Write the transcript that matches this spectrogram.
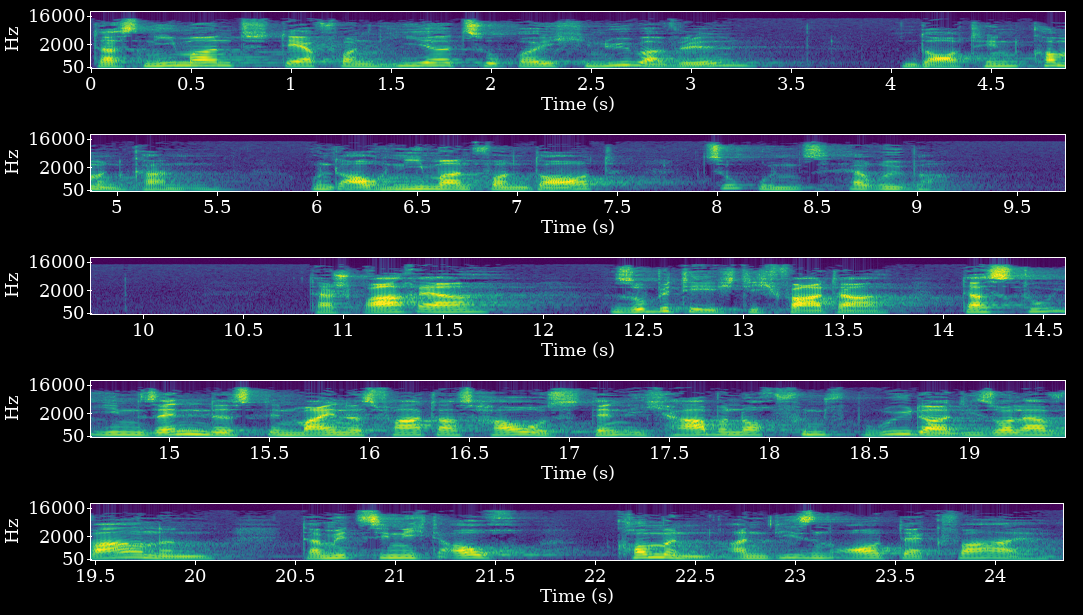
dass niemand, der von hier zu euch hinüber will, dorthin kommen kann und auch niemand von dort zu uns herüber. Da sprach er, so bitte ich dich, Vater, dass du ihn sendest in meines Vaters Haus, denn ich habe noch fünf Brüder, die soll er warnen, damit sie nicht auch kommen an diesen Ort der Qual.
